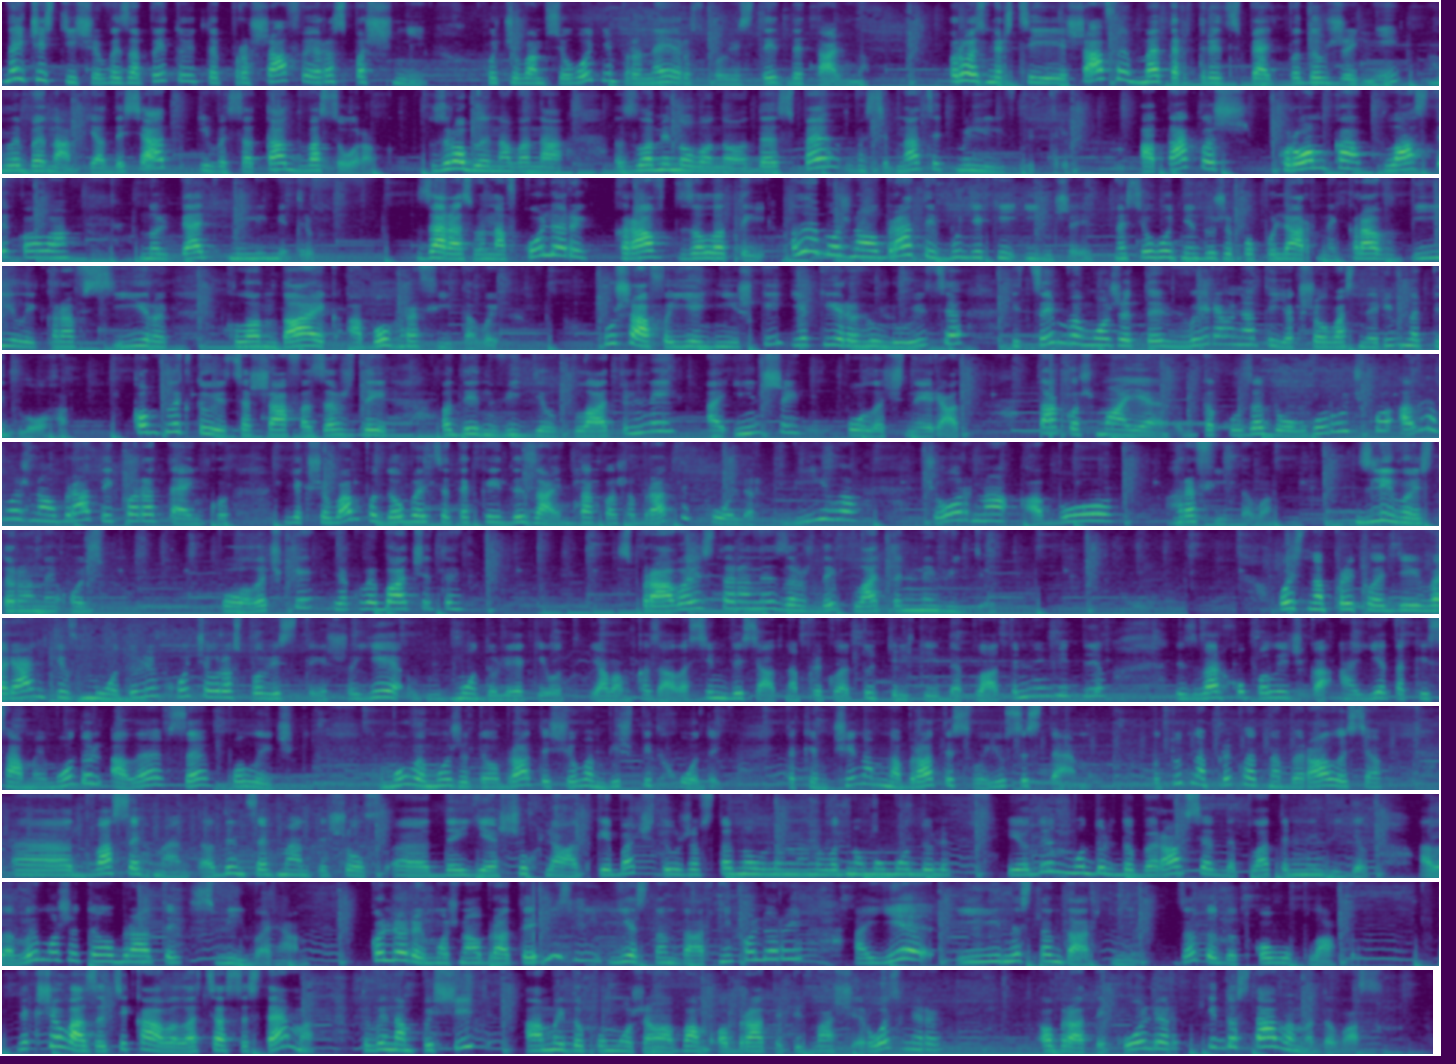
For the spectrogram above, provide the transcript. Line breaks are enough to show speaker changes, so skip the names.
Найчастіше ви запитуєте про шафи розпашні. Хочу вам сьогодні про неї розповісти детально. Розмір цієї шафи 1,35 м по довжині, глибина 50 і висота 2,40 Зроблена вона з ламінованого ДСП 18 мм, а також кромка пластикова 0,5 мм. Зараз вона в кольорі крафт золотий, але можна обрати будь-який інший. На сьогодні дуже популярний крафт білий, крафт сірий, клондайк або графітовий. У шафи є ніжки, які регулюються, і цим ви можете вирівняти, якщо у вас нерівна підлога. Комплектується шафа завжди один відділ плательний, а інший полочний ряд. Також має таку задовгу ручку, але можна обрати і коротеньку, якщо вам подобається такий дизайн. Також обрати колір біла, чорна або графітова. З лівої сторони ось полочки, як ви бачите. З правої сторони завжди плательний відділ. Ось на прикладі варіантів модулів хочу розповісти, що є модулі, які от я вам казала, 70, наприклад, тут тільки йде плательний відділ і зверху поличка, а є такий самий модуль, але все полички. Тому ви можете обрати, що вам більш підходить, таким чином набрати свою систему. Тут, наприклад, набиралося е, два сегменти. Один сегмент йшов, е, де є шухлядки, бачите, вже встановлено в одному модулі. І один модуль добирався, де плательний відділ. Але ви можете обрати свій варіант. Кольори можна обрати різні, є стандартні кольори, а є і нестандартні за додаткову плату. Якщо вас зацікавила ця система, то ви нам пишіть, а ми допоможемо вам обрати під ваші розміри, обрати колір і доставимо до вас.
